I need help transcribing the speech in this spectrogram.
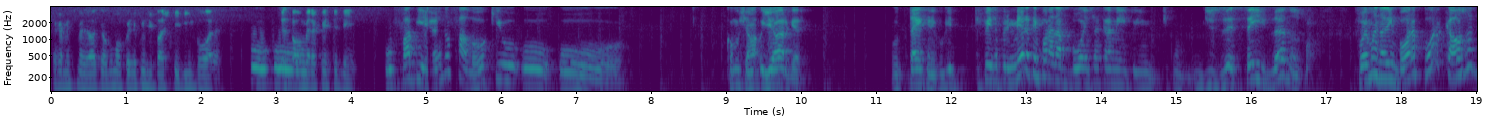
Sacramento Melhor tem alguma coisa com o Divac ter ido embora. O, Se é só uma o, mera coincidência. o Fabiano falou que o, o, o- Como chama? O Jorger, o técnico que, que fez a primeira temporada boa em Sacramento em tipo 16 anos, foi mandado embora por causa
